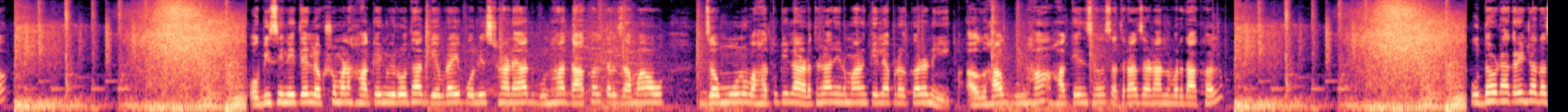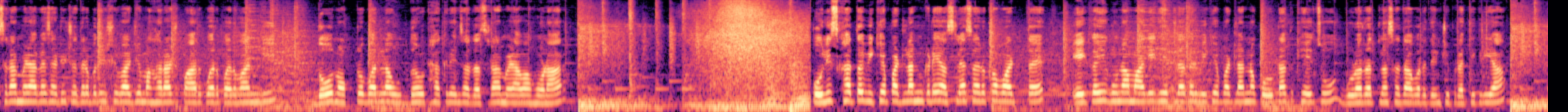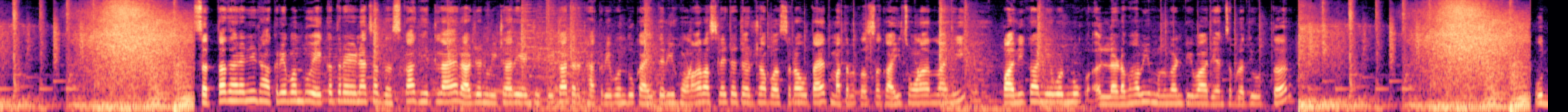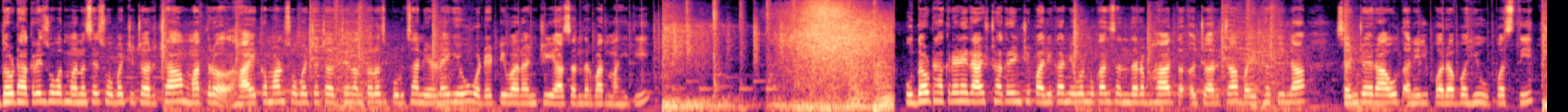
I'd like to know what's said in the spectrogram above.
ओबीसी नेते लक्ष्मण हाकेंविरोधात गेवराई पोलीस ठाण्यात गुन्हा दाखल तर जमाव जमून वाहतुकीला अडथळा निर्माण केल्याप्रकरणी हा गुन्हा हाकेंसह सतरा जणांवर दाखल. उद्धव ठाकरेंच्या दसरा मेळाव्यासाठी छत्रपती शिवाजी महाराज पार्कवर परवानगी. दोन ऑक्टोबरला उद्धव ठाकरेंचा दसरा मेळावा होणार. पोलीस खातं विखे पाटलांकडे असल्यासारखं वाटतंय. एकही गुन्हा मागे घेतला तर विखे पाटलांना कोर्टात खेचू. गुणरत्न सदावर त्यांची प्रतिक्रिया. सत्ताधाऱ्यांनी ठाकरे बंधू एकत्र येण्याचा धसका घेतलाय. राजन विचारे यांची टीका तर ठाकरे बंधू काहीतरी होणार असल्याच्या चर्चा पसरवत आहेत मात्र तसं काहीच होणार नाही. पालिका निवडणूक लढवावी मुनगंटीवार यांचं प्रत्युत्तर. उद्धव ठाकरेंसोबत मनसेसोबतची चर्चा मात्र हायकमांडसोबतच्या चर्चेनंतरच पुढचा निर्णय घेऊ वडेट्टीवारांची या संदर्भात माहिती. उद्धव ठाकरे आणि राज ठाकरेंची पालिका निवडणुकांसंदर्भात चर्चा बैठकीला संजय राऊत अनिल परबही उपस्थित.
